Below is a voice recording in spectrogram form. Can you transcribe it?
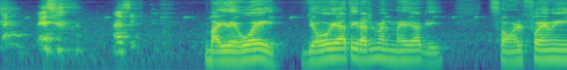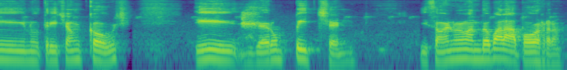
bueno, eso, así. By the way, yo voy a tirarme al medio aquí. Sommer fue mi nutrition coach y yo era un pitcher. Y Sommer me mandó para la porra.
